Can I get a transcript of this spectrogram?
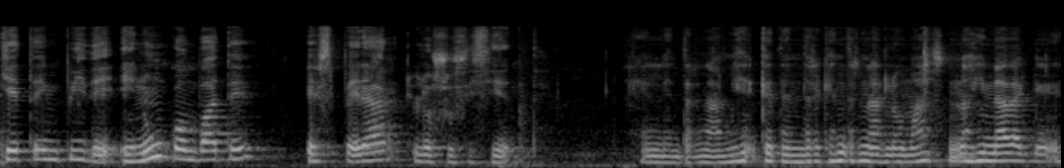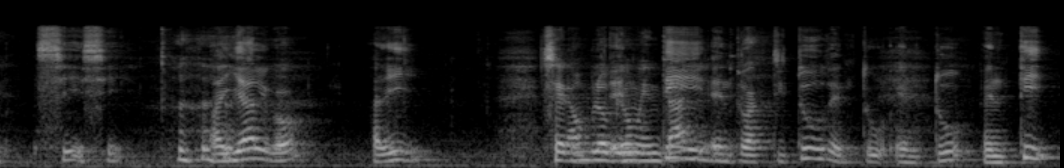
¿Qué te impide en un combate esperar lo suficiente? El entrenamiento, que tendré que entrenarlo más, no hay nada que... Sí, sí. Hay algo ahí. Será un bloqueo en mental. en tu actitud, en tu, en tu, en ti.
